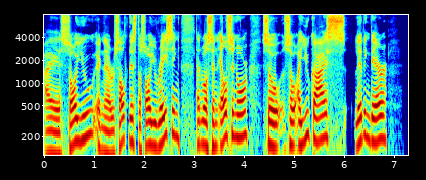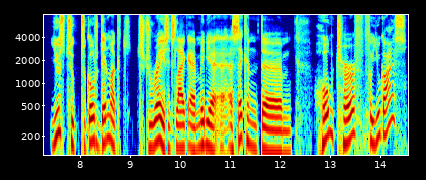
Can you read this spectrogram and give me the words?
I saw you in a result list, I saw you racing. That was in Elsinore. So so are you guys living there? Used to, to go to Denmark to, to race. It's like a, maybe a, a second um, home turf for you guys.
